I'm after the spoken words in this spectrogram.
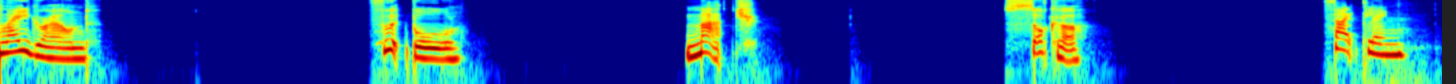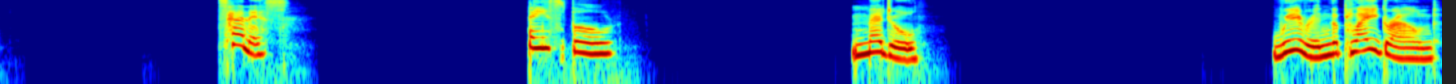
Playground. Football. Match. Soccer. Cycling. Tennis. Baseball. Medal. We're in the playground.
